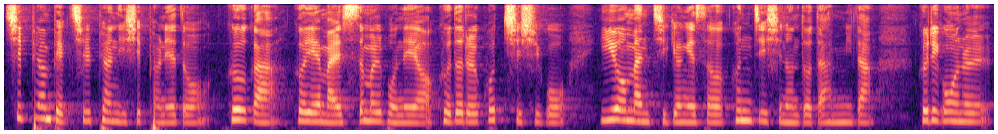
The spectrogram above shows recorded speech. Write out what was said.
시편 107편 20편에도 그가 그의 말씀을 보내어 그들을 고치시고 위험한 지경에서 건지시는도다 합니다. 그리고 오늘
